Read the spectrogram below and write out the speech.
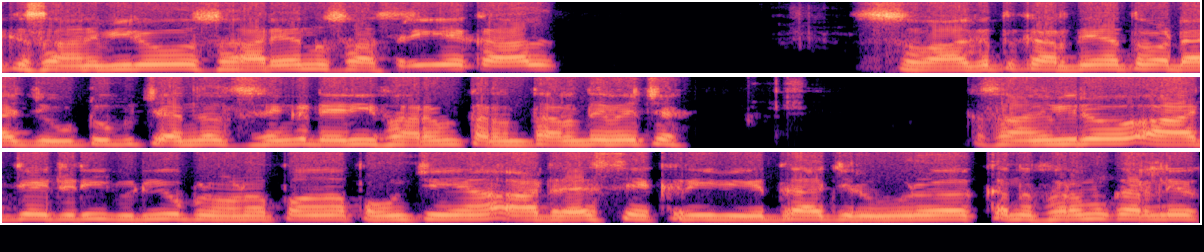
ਕਿਸਾਨ ਵੀਰੋ, ਸਾਰਿਆਂ ਨੂੰ ਸਤਿ ਸ੍ਰੀ ਅਕਾਲ। ਸਵਾਗਤ ਕਰਦੇ ਹਾਂ ਤੁਹਾਡਾ YouTube channel Singh dairy farm Tarn Taran ਦੇ ਵਿੱਚ। ਕਿਸਾਨ ਵੀਰੋ, ਅੱਜ ਜਿਹੜੀ ਵੀਡੀਓ ਬਣਾਉਣ ਆਪਾਂ ਪਹੁੰਚੇ ਆ ਐਡਰੈਸ ਇੱਕ ਵੀਰ ਦਾ ਜਰੂਰ ਕਨਫਰਮ ਕਰ ਲਿਓ।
